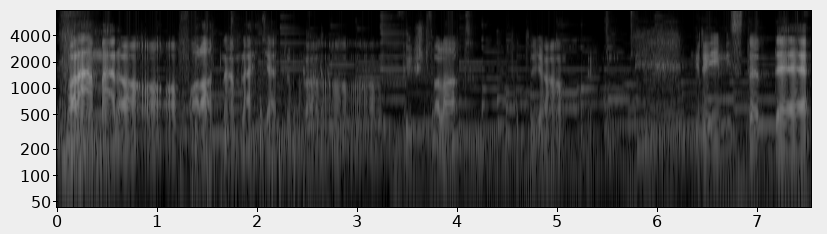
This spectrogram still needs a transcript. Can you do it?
a Talán már a, a, a falat nem látjátok, a, a, a füstfalat, tehát hogy a, a grémisztet, de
